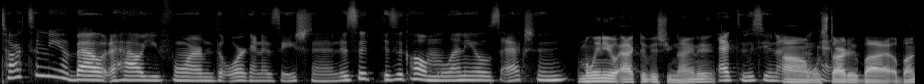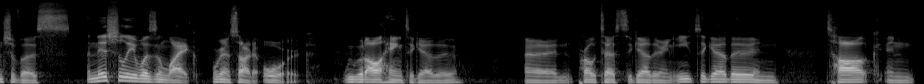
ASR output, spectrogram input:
talk to me about how you formed the organization. Is it is it called Millennials Action? Millennial Activists United. Activists United. Um, okay. was started by a bunch of us. Initially, it wasn't like we're gonna start an org we would all hang together and protest together and eat together and talk and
